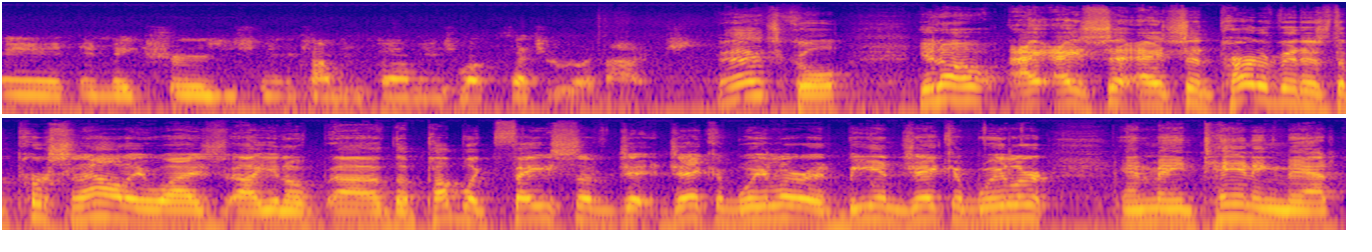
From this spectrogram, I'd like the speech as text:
and, and make sure you spend your time with your family as well because that's what really matters. Yeah, that's cool. You know, I, I, said I said part of it is the personality wise. Uh, you know, uh, the public face of J- Jacob Wheeler and being Jacob Wheeler and maintaining that.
